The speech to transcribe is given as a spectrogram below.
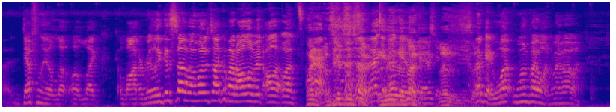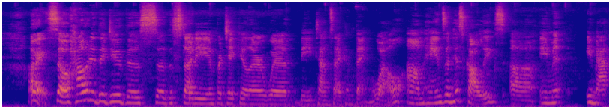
uh, definitely a, lo- a like a lot of really good stuff. I want to talk about all of it all at once. okay, let's get to the steps. okay, Let's get to okay, okay, okay. Okay, one, one by one, one by one. All right, so how did they do this, uh, the study in particular with the 10 second thing? Well, um, Haynes and his colleagues uh, ima-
